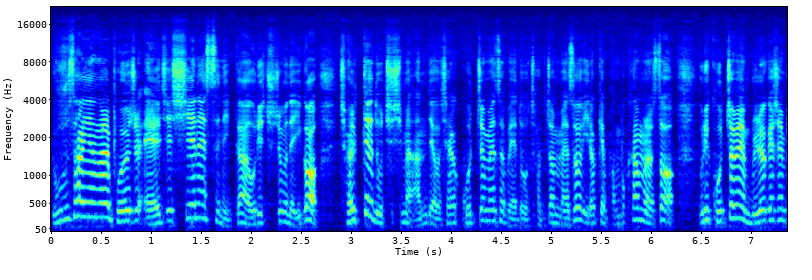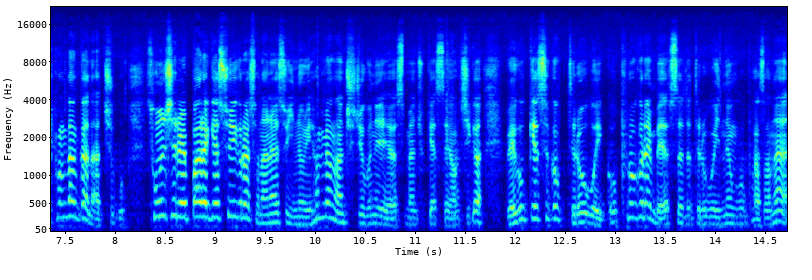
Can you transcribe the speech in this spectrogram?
우상향을 보여줄 LG CNS니까 우리 주주분들 이거 절대 놓치시면 안 돼요. 제가 고점에서 매도, 저점 매수 이렇게 반복함으로써 우리 고점에 물려 계신 평단가 낮추고 손실을 빠르게 수익으로 전환할 수 있는 우리 현명한 주주분이 되었으면 좋겠어요. 지금 외국계 수급 들어오고 있고 프로그램 매수세도 들어오고 있는 거 봐서는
